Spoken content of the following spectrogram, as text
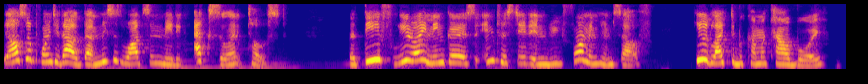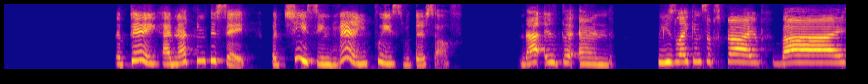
They also pointed out that Mrs. Watson made an excellent toast. The thief, Leroy Ninker, is interested in reforming himself. He would like to become a cowboy. The pig had nothing to say, but she seemed very pleased with herself. That is the end. Please like and subscribe. Bye.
